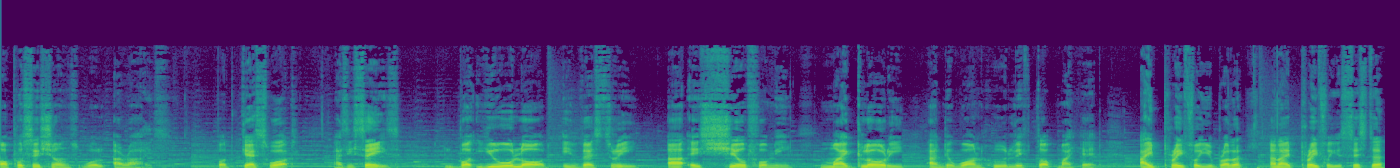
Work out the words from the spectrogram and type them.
oppositions will arise. But guess what? As he says, But you, O Lord, in verse 3, are a shield for me, my glory, and the one who lifts up my head. I pray for you, brother, and I pray for you, sister,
